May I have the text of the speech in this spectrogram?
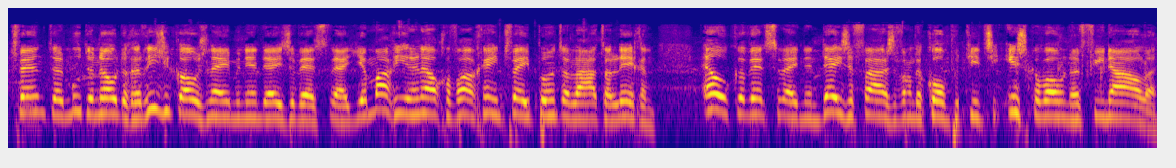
Twente moet de nodige risico's nemen in deze wedstrijd. Je mag hier in elk geval geen twee punten laten liggen. Elke wedstrijd in deze fase van de competitie is gewoon een finale.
